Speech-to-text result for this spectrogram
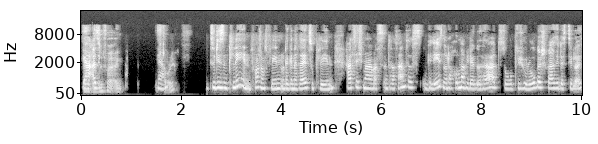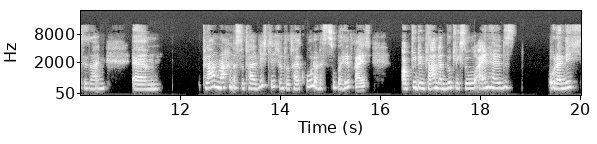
ja, ja also. Ja. Sorry zu diesen Plänen, Forschungsplänen oder generell zu Plänen, hat sich mal was Interessantes gelesen oder auch immer wieder gehört, so psychologisch quasi, dass die Leute sagen, ähm, Plan machen ist total wichtig und total cool und das ist super hilfreich. ob du den Plan dann wirklich so einhältst oder nicht,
